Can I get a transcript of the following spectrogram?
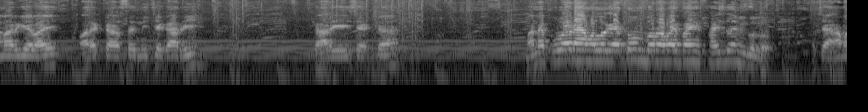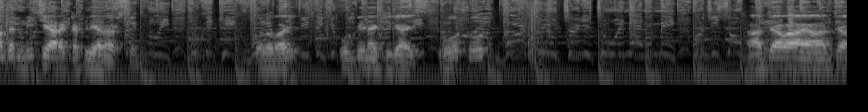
আমার গিয়ে ভাই, আরেকটা আছে নিচে গাড়ি। গাড়ি এইছে একটা। মানে পোলাটা আমার লোক এত বড় ভাই ভাই ফাইজলামি করল। আচ্ছা আমাদের নিচে আরেকটা প্লেয়ার আসছে। চলো ভাই, উঠবি নাকি গাইস ওট ওট আচ্ছা ভাই আচ্ছা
